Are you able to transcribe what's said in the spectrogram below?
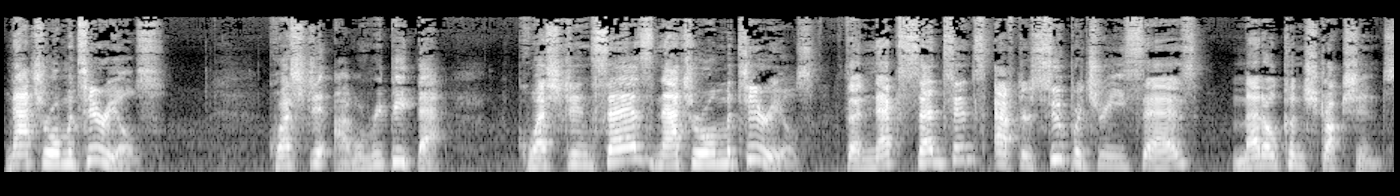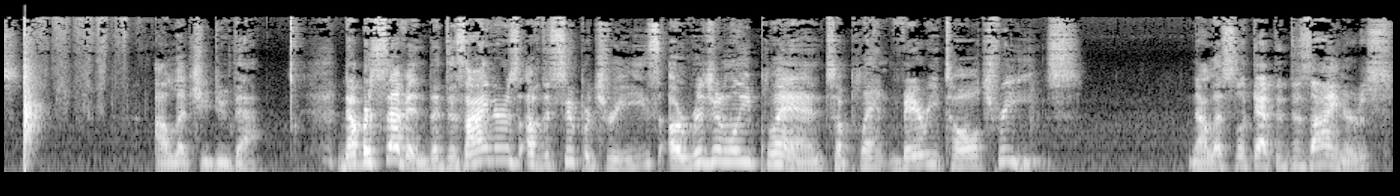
natural materials. Question, I will repeat that. Question says natural materials. The next sentence after super tree says metal constructions. I'll let you do that. Number seven, the designers of the super trees originally planned to plant very tall trees. Now let's look at the designers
